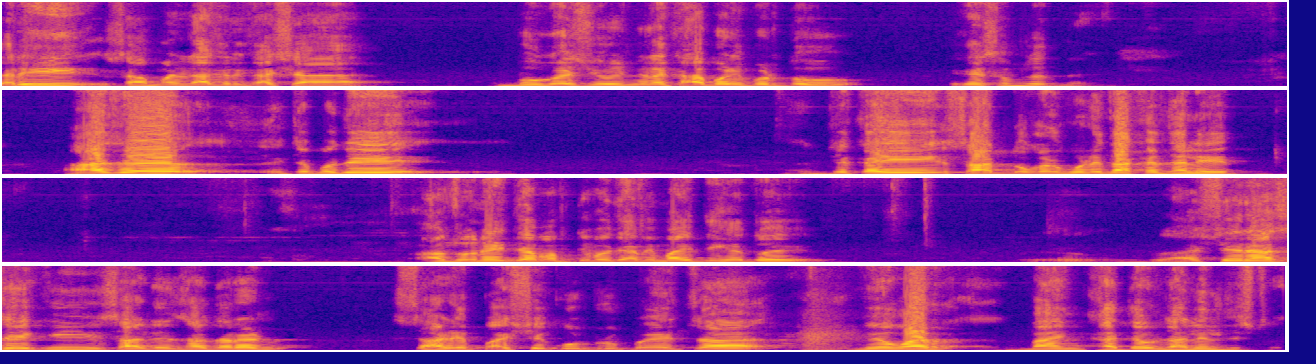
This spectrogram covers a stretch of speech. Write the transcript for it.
तरी सामान्य नागरिक अशा बोगस योजनेला का बळी पडतो हे काही समजत नाही. आज याच्यामध्ये जे काही सात लोकांना गुन्हे दाखल झालेत अजूनही त्या बाबतीमध्ये आम्ही माहिती घेतोय. आश्चर्य असं आहे की साडे साधारण साडेपाचशे कोटी रुपयाचा व्यवहार बँक खात्यावरून झालेला दिसतोय.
